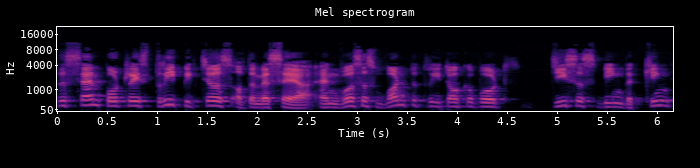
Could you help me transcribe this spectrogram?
This psalm portrays three pictures of the Messiah, and verses 1 to 3 talk about Jesus being the king,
